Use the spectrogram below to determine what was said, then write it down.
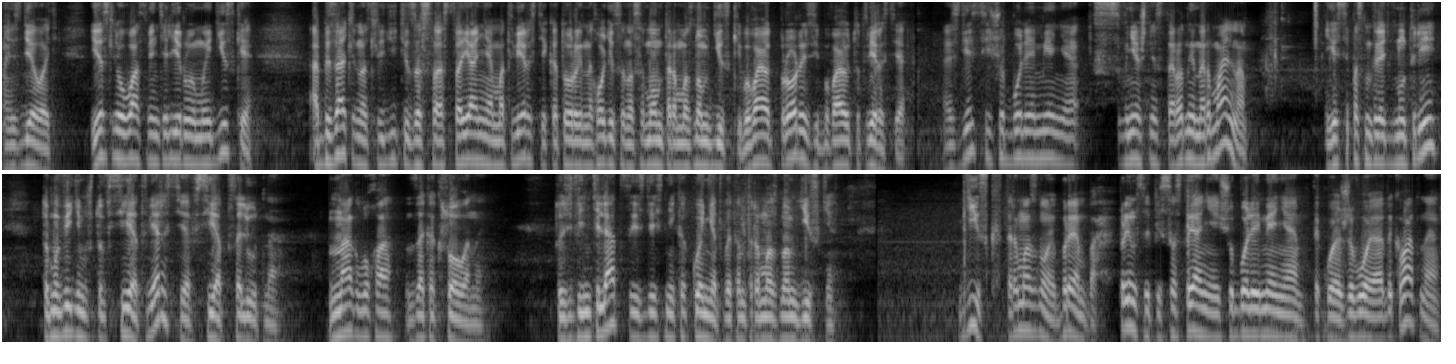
сделать. Если у вас вентилируемые диски, Обязательно следите за состоянием отверстий, которые находятся на самом тормозном диске. Бывают прорези, бывают отверстия. Здесь еще более-менее с внешней стороны нормально. Если посмотреть внутри, то мы видим, что все отверстия, все абсолютно, наглухо закоксованы. То есть вентиляции здесь никакой нет в этом тормозном диске. Диск тормозной Brembo. В принципе, состояние еще более-менее такое живое, адекватное.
